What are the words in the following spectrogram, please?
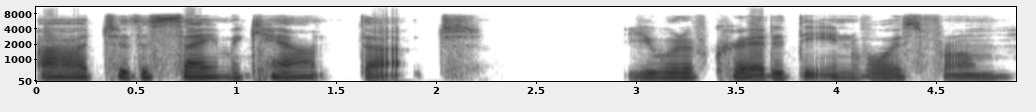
uh, to the same account that you would have created the invoice from.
